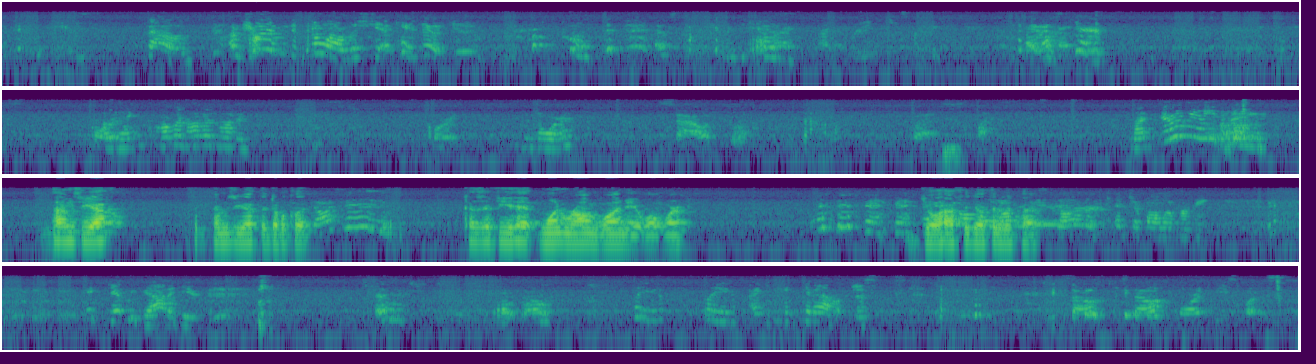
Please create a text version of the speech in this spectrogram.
south. I'm trying to do all this shit. I can't do it. Sometimes you have sometimes you have to double click. Because if you hit one wrong one, it won't work. You'll have to go through the test.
